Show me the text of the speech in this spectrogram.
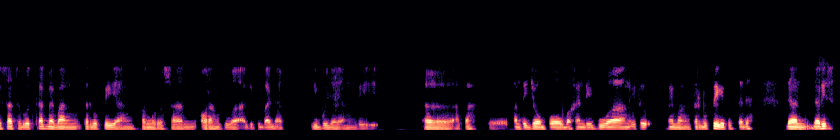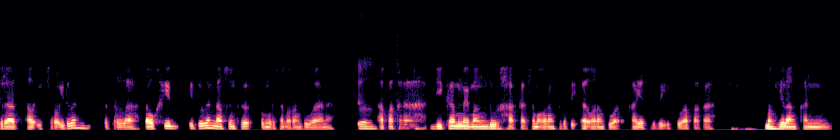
Ustaz sebutkan memang terbukti yang pengurusan orang tua gitu banyak ibunya yang di uh, apa ke panti jompo bahkan dibuang itu memang terbukti gitu saja ya. dan dari surat Al Isra itu kan setelah tauhid itu kan langsung ke pengurusan orang tua nah Betul. apakah jika memang durhaka sama orang seperti uh, orang tua kaya seperti itu apakah menghilangkan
